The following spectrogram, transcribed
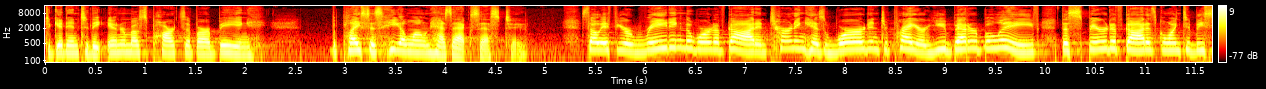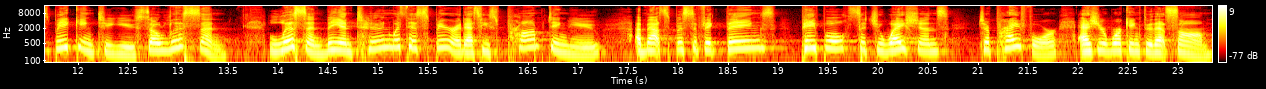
to get into the innermost parts of our being, the places He alone has access to. So if you're reading the Word of God and turning His Word into prayer, you better believe the Spirit of God is going to be speaking to you. So listen. Listen. Be in tune with His Spirit as He's prompting you about specific things, people, situations to pray for as you're working through that psalm.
